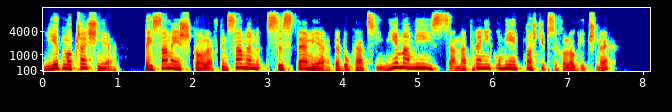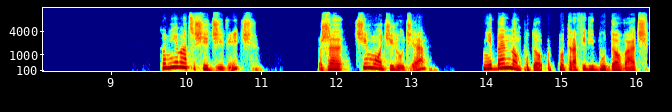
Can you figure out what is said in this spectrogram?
jednocześnie w tej samej szkole, w tym samym systemie edukacji nie ma miejsca na trening umiejętności psychologicznych, to nie ma co się dziwić, że ci młodzi ludzie nie będą potrafili budować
